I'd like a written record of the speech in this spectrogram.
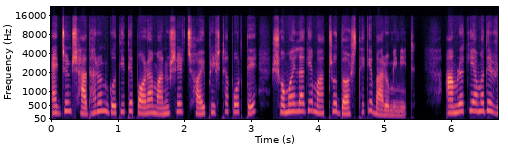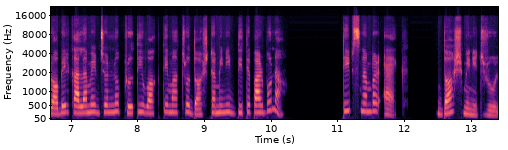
একজন সাধারণ গতিতে পড়া মানুষের ছয় পৃষ্ঠা পড়তে সময় লাগে মাত্র দশ থেকে বারো মিনিট। আমরা কি আমাদের রবের কালামের জন্য প্রতি ওয়াক্তে মাত্র দশটা মিনিট দিতে পারব না? টিপস নাম্বার এক, দশ মিনিট রুল।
